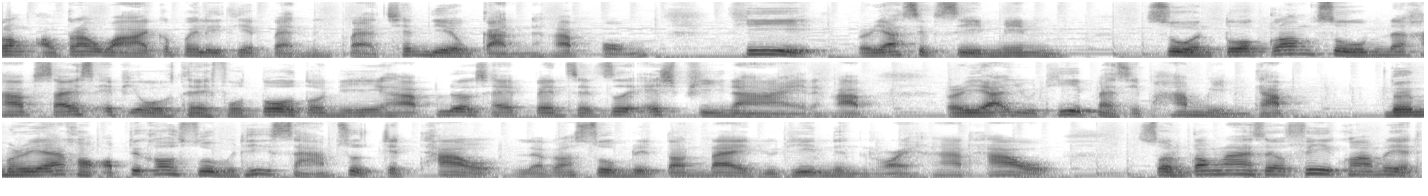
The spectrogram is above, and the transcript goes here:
กล้องอัลตราไวด์ก็เป็น l i t i 818 เช่นเดียวกันนะครับผมที่ระยะ 14 มิล ส่วนตัวกล้องซูมนะครับไซส์ APO Telephoto ตัวนี้ครับเลือกใช้เป็นเซนเซอร์ HP9 นะครับระยะอยู่ที่ 85 มิลครับโดยระยะของ Optical Zoom อยู่ที่ 3.7 เท่า แล้วก็ซูมดิจิตอลได้อยู่ที่ 105 เท่า ส่วนกล้องหน้าเซลฟี่ความละเอียด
